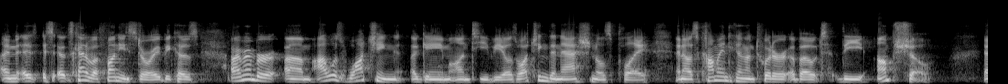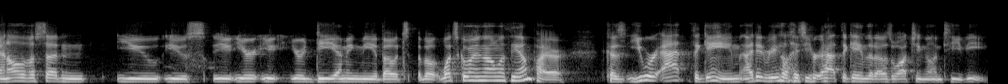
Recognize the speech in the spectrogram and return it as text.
and it's it's kind of a funny story because I remember um, I was watching a game on TV. I was watching the Nationals play, and I was commenting on Twitter about the ump show, and all of a sudden you you you're you're DMing me about about what's going on with the umpire because you were at the game. I didn't realize you were at the game that I was watching on TV.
